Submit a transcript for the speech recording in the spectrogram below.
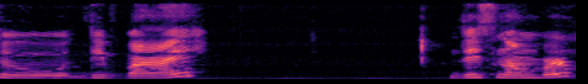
to divide this number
